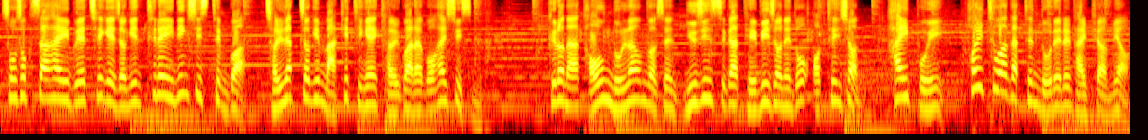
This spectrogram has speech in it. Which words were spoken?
소속사 하이브의 체계적인 트레이닝 시스템과 전략적인 마케팅의 결과라고 할 수 있습니다. 그러나 더욱 놀라운 것은 뉴진스가 데뷔 전에도 어텐션, 하이보이, 헐트와 같은 노래를 발표하며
